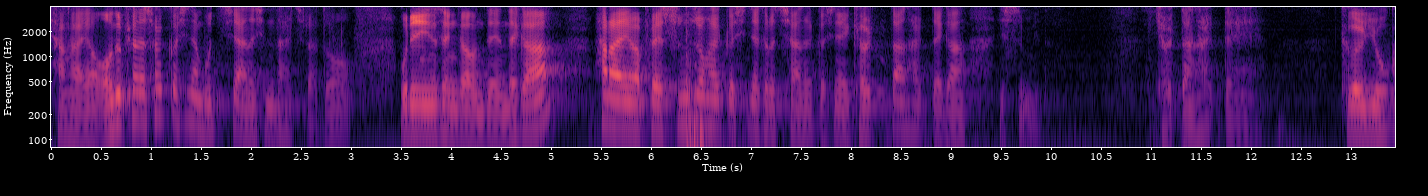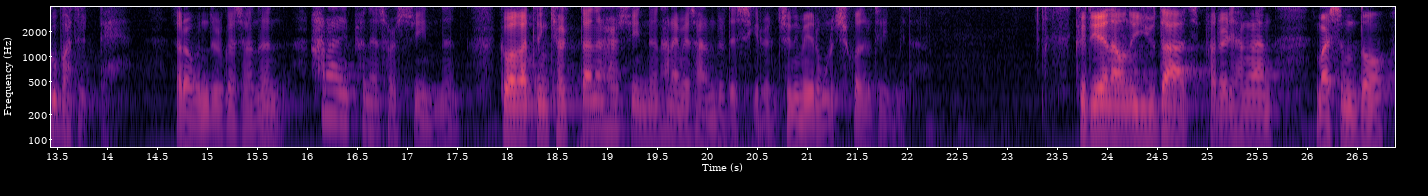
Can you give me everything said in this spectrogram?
향하여 어느 편에 설 것이냐 묻지 않으신다 할지라도 우리 인생 가운데 내가 하나님 앞에 순종할 것이냐 그렇지 않을 것이냐 결단할 때가 있습니다. 결단할 때 그걸 요구받을 때 여러분들과 저는 하나님 편에 설 수 있는 그와 같은 결단을 할 수 있는 하나님의 사람들 되시기를 주님의 이름으로 축원을 드립니다. 그 뒤에 나오는 유다 지파를 향한 말씀도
